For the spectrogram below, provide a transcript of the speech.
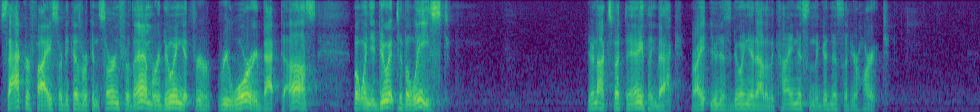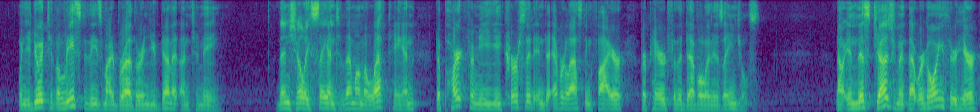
sacrifice or because we're concerned for them. We're doing it for reward back to us. But when you do it to the least, you're not expecting anything back, right? You're just doing it out of the kindness and the goodness of your heart. When you do it to the least of these, my brethren, you've done it unto me. Then shall he say unto them on the left hand, Depart from me, ye cursed, into everlasting fire, prepared for the devil and his angels. Now, in this judgment that we're going through here,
